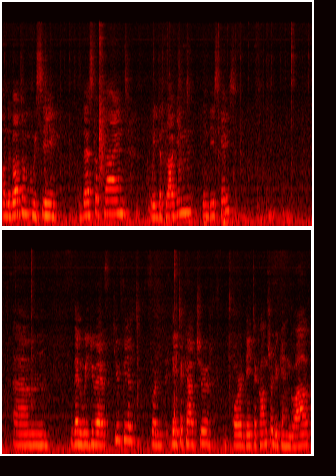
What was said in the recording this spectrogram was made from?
On the bottom, we see desktop client with the plugin in this case. Um, then we do have QField for data capture or data control. You can go out,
